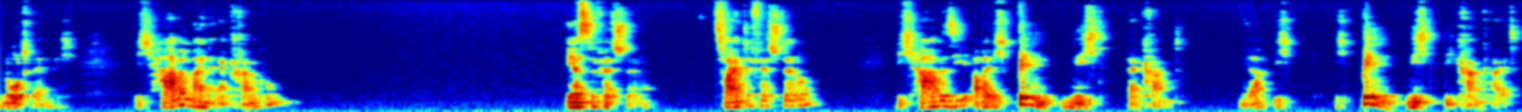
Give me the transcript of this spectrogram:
notwendig. Ich habe meine Erkrankung. Erste Feststellung. Zweite Feststellung. Ich habe sie, aber ich bin nicht erkrankt. Ja, ich, ich bin nicht die Krankheit.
